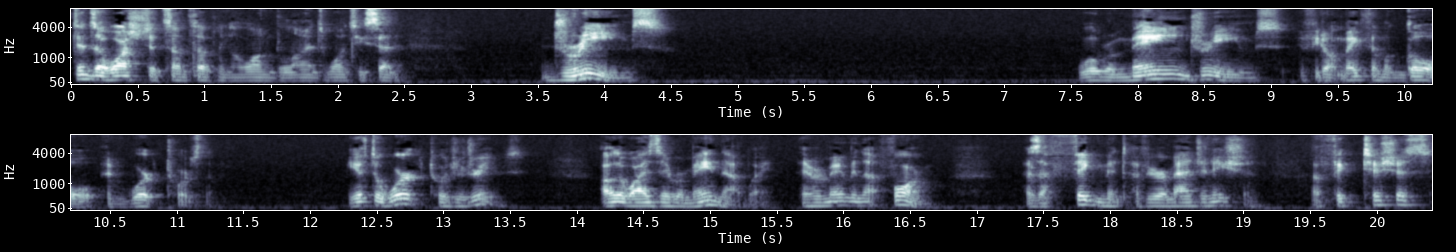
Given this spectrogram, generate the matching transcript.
Denzel Washington said something along the lines once. He said, Dreams will remain dreams if you don't make them a goal and work towards them. You have to work towards your dreams. Otherwise, they remain that way. They remain in that form as a figment of your imagination, a fictitious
